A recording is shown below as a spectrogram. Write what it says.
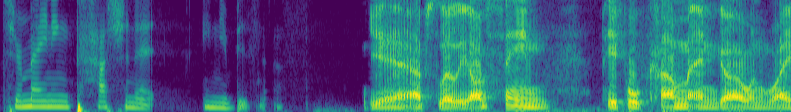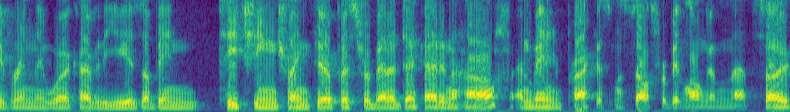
to remaining passionate in your business. Yeah, absolutely. I've seen people come and go and waver in their work over the years. I've been teaching training therapists for about a decade and a half and been in practice myself for a bit longer than that. So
